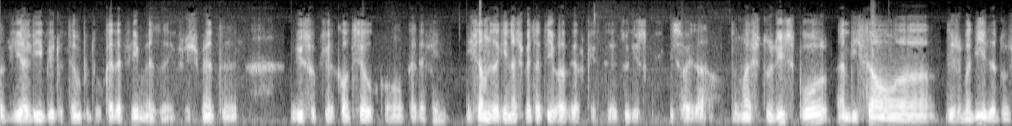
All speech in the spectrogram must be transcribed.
havia a Líbia no tempo do Gaddafi, mas infelizmente viu-se o que aconteceu com o Gaddafi. E estamos aqui na expectativa a ver o que, que tudo isso, isso vai dar. Mas tudo isso por ambição uh, desmedida dos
